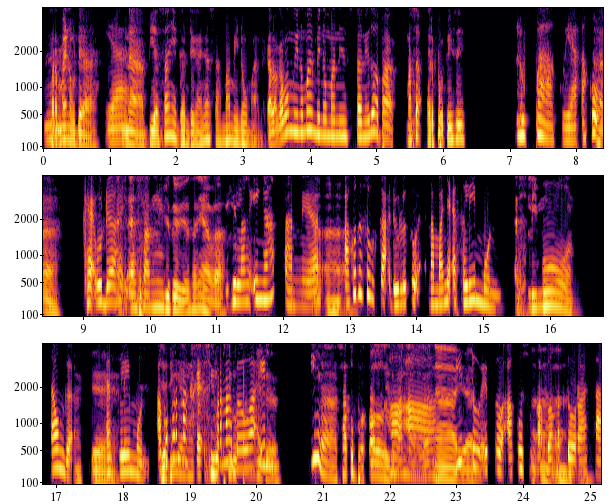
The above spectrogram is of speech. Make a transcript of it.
Hmm, Permen udah. Ya. Nah, biasanya gandengannya sama minuman. Kalau kamu minuman minuman instan itu apa? Masa air putih sih? Lupa aku ya. Aku Heeh. Kayak udah Es-esan gitu biasanya apa? hilang ingatan ya. Heeh. Aku tuh suka dulu tuh namanya es limun. Es limun. Tahu nggak? Oke. Es limun. Aku Jadi pernah kayak sirup pernah bawain gitu. Iya, satu botol itu kan. Nah, itu itu aku suka Ah, banget tuh rasa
